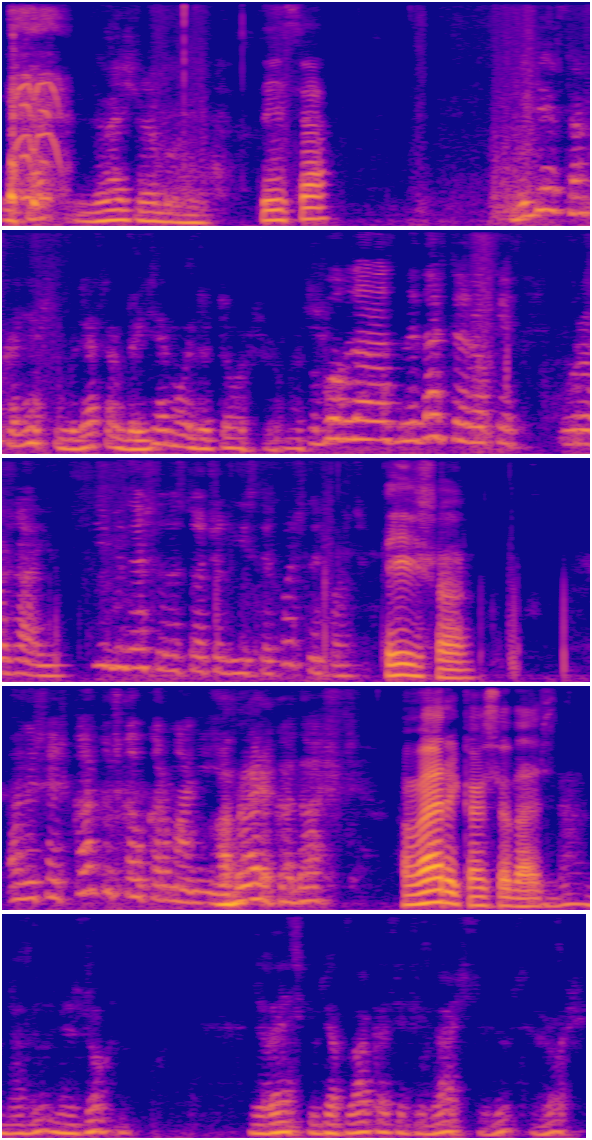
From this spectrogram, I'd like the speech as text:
і так до вечора було. І все. Буде так, звісно, буде так, дійдемо до того, що у нас Бог зараз не дасть три роки урожаю. І будеш листочок їсти, хоч не хоч. Ти що? А лише ж карточка в кармані є. Америка дасть. Америка все дасть. Да, дадуть, не здохне. Зеленський буде плакати, ти дасть, дадуть гроші.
